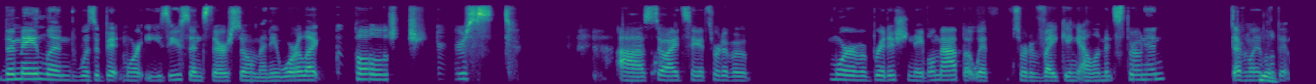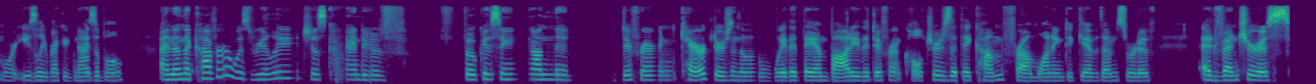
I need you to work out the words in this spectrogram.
The mainland was a bit more easy since there are so many warlike cultures. Uh, so I'd say it's sort of a more of a British naval map, but with sort of Viking elements thrown in. Definitely a little bit more easily recognizable. And then the cover was really just kind of focusing on the different characters and the way that they embody the different cultures that they come from, wanting to give them sort of adventurous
